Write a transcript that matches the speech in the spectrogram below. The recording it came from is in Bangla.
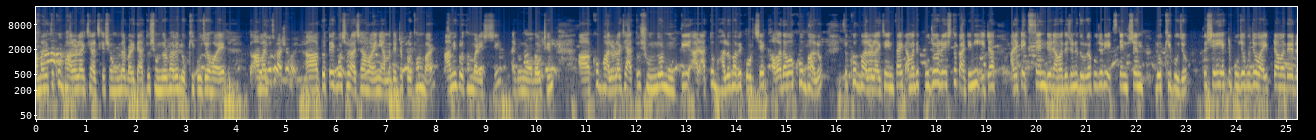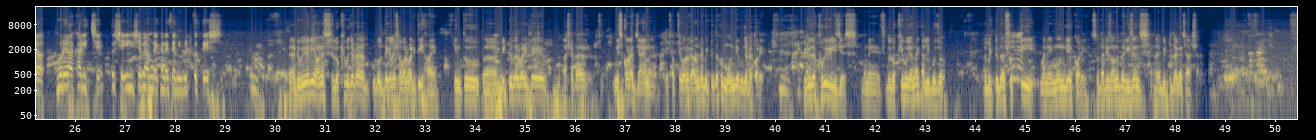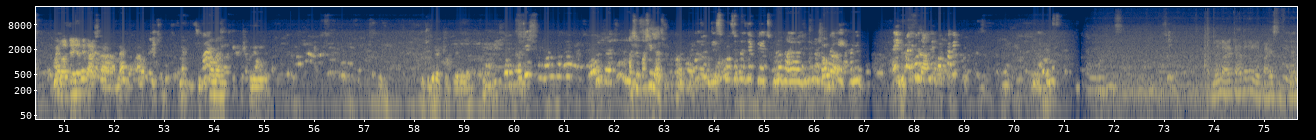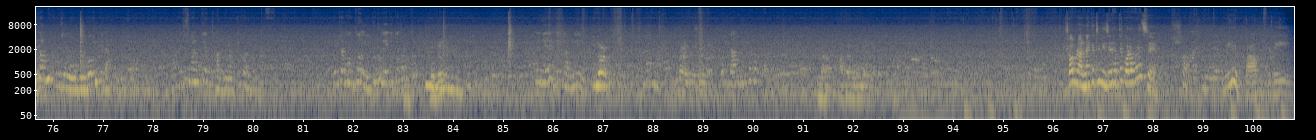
আমাদের তো খুব ভালো লাগছে আজকে সোমদার বাড়িতে এত সুন্দরভাবে লক্ষ্মী পুজো হয়। তো আমার হয়? প্রত্যেক বছর আসা হয়নি আমাদের এটা প্রথমবার। আমি প্রথমবার এসেছি I don't know about him খুব ভালো লাগছে এত সুন্দর মূর্তি আর এত ভালোভাবে করছে খাওয়া দাওয়াও খুব ভালো। তো খুব ভালো লাগছে ইনফ্যাক্ট আমাদের পুজোর রেশ তো কাটেনি এটা আরেকটা এক্সটেন্ডেড আমাদের জন্য দুর্গাপুজোরই এক্সটেনশন লক্ষ্মী পুজো। তো সেই একটা পুজো পুজো ভাইবটা আমাদের ধরে রাখার ইচ্ছে। তো সেই হিসেবে আমরা এখানে সেলিব্রেট করতে এসেছি। To be very honest Lakshmi পুজোটা বলতে গেলে সবার বাড়িতেই হয় কিন্তু বিট্টুদার বাড়িতে আসাটা মিস করা যায় না। সবচেয়ে বড় কারণটা বিট্টুদা খুব মন দিয়ে পুজোটা করে। বিট্টুদা খুবই রিলিজিয়াস মানে শুধু লক্ষ্মী পুজো নয় কালী পুজো। আর বিট্টুদা সত্যি মানে মন দিয়ে করে। So that is one of the reasons বিট্টুদার কাছে আসা। বলছি সুমন কোথায় আশেপাশেই আছে ডিসপোজেবল যে প্লেটসগুলো ভালো হয় জন্য না সবাইকে এখানে এই খাবে? ম্যাম আরেকটা হাতে দাও পায়েস করবে। এটার মধ্যে দুটো নেই দিতে থাকতো আমি নিয়ে দেখলাম নেই ওই দাম দিতে থাকতো সব রান্না কিছু নিজের হাতে করা হয়েছে? সবাই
